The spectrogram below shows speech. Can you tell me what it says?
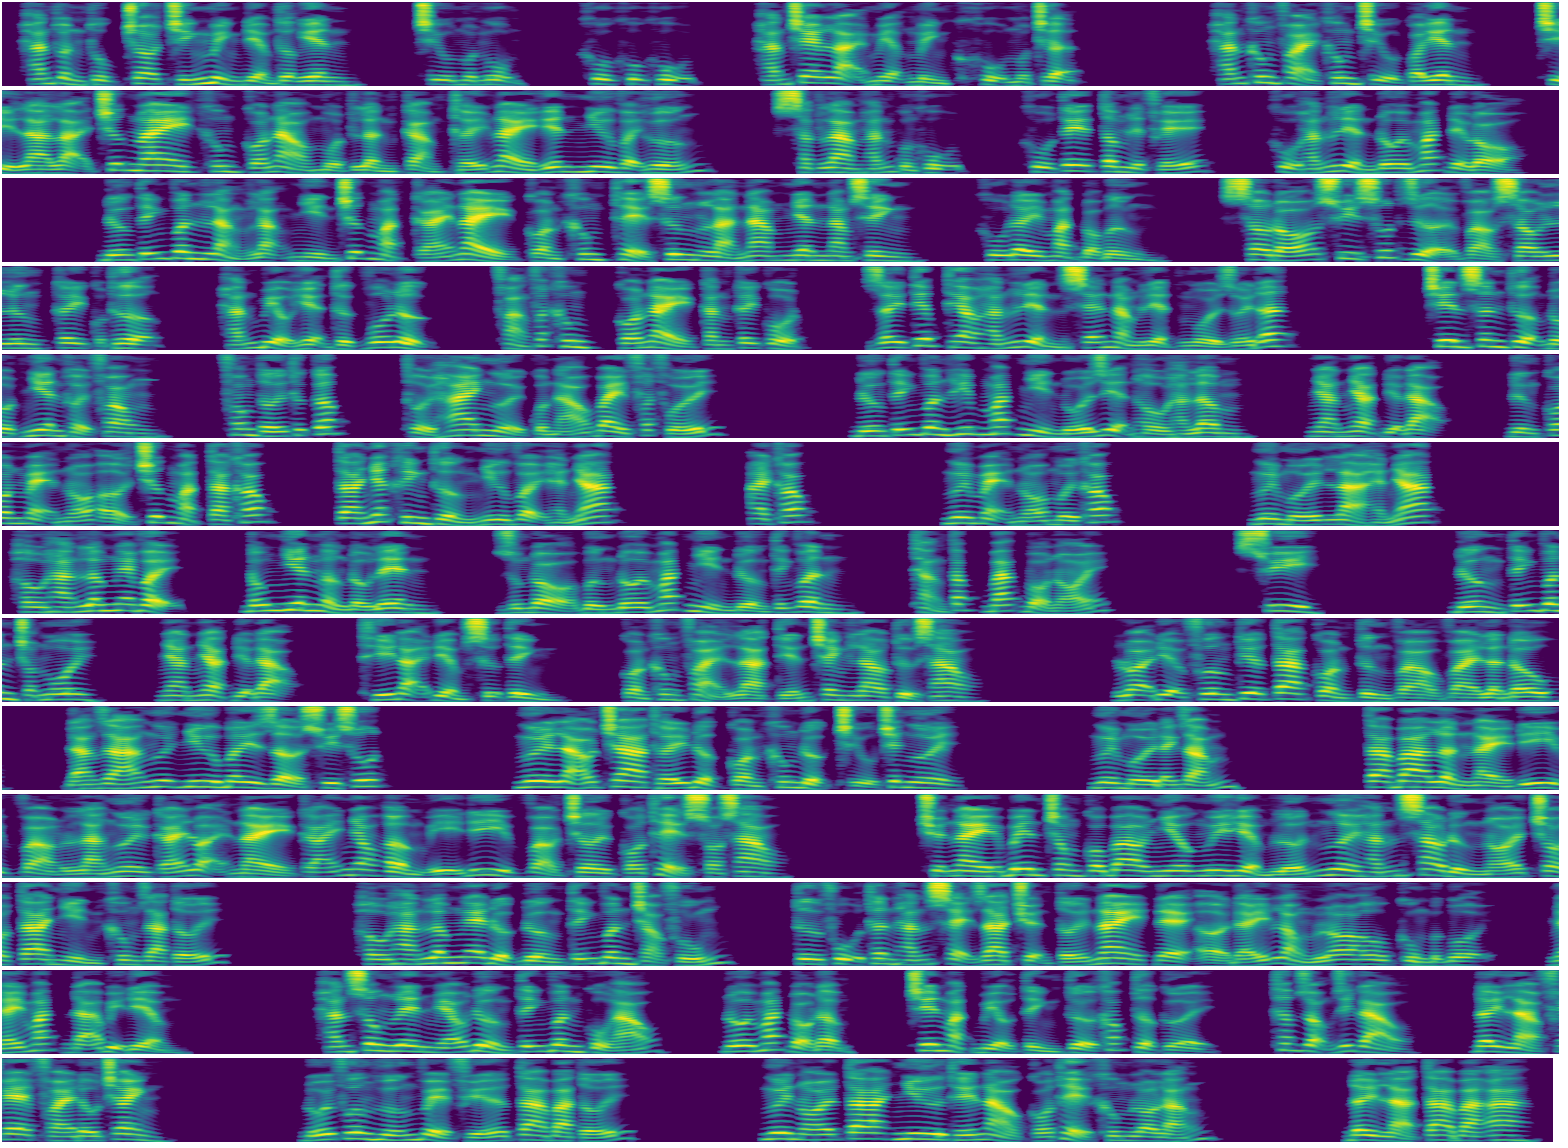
Hắn thuần thục cho chính mình điểm thượng yên, chịu một ngụm, khu khu khu, hắn che lại miệng mình khụ một trận. Hắn không phải không chịu qua yên, chỉ là lại trước nay không có nào một lần cảm thấy này yên như vậy hướng, sặc làm hắn cuồng khụ, khụ tê tâm liệt phế, khụ hắn liền đôi mắt đều đỏ. Đường Tĩnh Vân lẳng lặng nhìn trước mặt cái này còn không thể xưng là nam nhân nam sinh, khụ đầy mặt đỏ bừng, sau đó suy sút dựa vào sau lưng cây của thượng, hắn biểu hiện thực vô lực, phảng phất không có này căn cây cột, dây tiếp theo hắn liền sẽ nằm liệt ngồi dưới đất. Trên sân thượng đột nhiên khởi phong, phong tới thức cấp, thổi hai người quần áo bay phất phới. Đường Tĩnh Vân híp mắt nhìn đối diện Hầu Hàn Lâm, nhàn nhạt địa đạo, đừng con mẹ nó ở trước mặt ta khóc, ta nhất khinh thường như vậy hèn nhát. Ai khóc? Ngươi mẹ nó mới khóc. Ngươi mới là hèn nhát. Hầu Hàn Lâm nghe vậy, đông nhiên ngẩng đầu lên, dùng đỏ bừng đôi mắt nhìn đường Tĩnh Vân, thẳng tóc bác bỏ nói. Suy. Đường Tĩnh Vân chọn ngôi, nhàn nhạt địa đạo, thí đại điểm sự tình, còn không phải là tiến tranh lao tử sao. Loại địa phương kia ta còn từng vào vài lần đâu, đáng giá ngươi như bây giờ suy sút. Ngươi lão cha thấy được còn không được chịu chết ngươi. Ngươi mới đánh giám. Ta ba lần này đi vào là ngươi cái loại này cãi nhau ẩm ý đi vào chơi có thể so sao. Chuyện này bên trong có bao nhiêu nguy hiểm lớn ngươi hắn sao đừng nói cho ta nhìn không ra tới. Hầu Hàn Lâm nghe được đường tĩnh vân trào phúng, từ phụ thân hắn xảy ra chuyện tới nay để ở đấy lòng lo âu cùng bực bội, nháy mắt đã bị điểm. Hắn xông lên méo đường tĩnh vân cổ áo, đôi mắt đỏ đậm, trên mặt biểu tình tựa khóc tựa cười, thấp giọng rít gào, đây là phe phái đấu tranh. Đối phương hướng về phía ta ba tới. Ngươi nói ta như thế nào có thể không lo lắng. Đây là ta ba A.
